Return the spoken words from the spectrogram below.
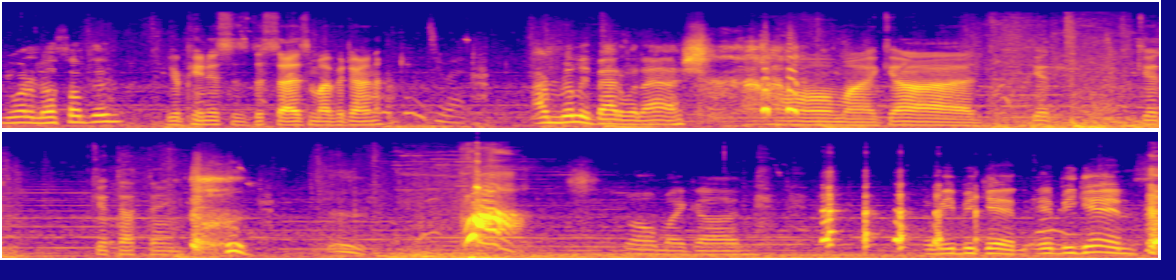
you want to know something? Your penis is the size of my vagina? Look into it. I'm really bad with Ashe. oh my god. Get, get, get that thing. oh my god. and we begin. It begins.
